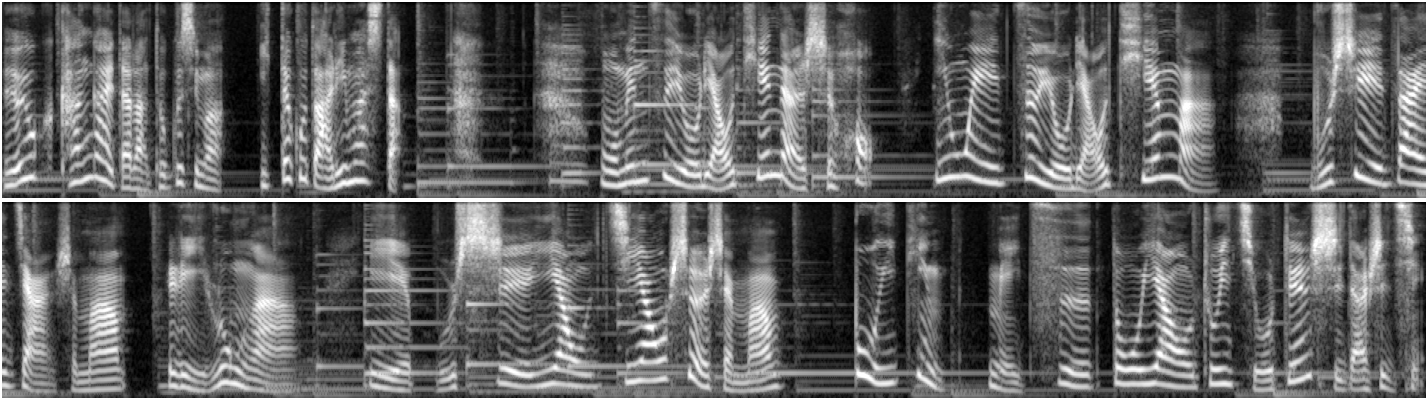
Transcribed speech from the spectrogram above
よく考えたら徳島行ったことありました。我们自由聊天的时候，因为自由聊天嘛，不是在讲什么理论啊，也不是要交涉什么，不一定每次都要追求真实的事情。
